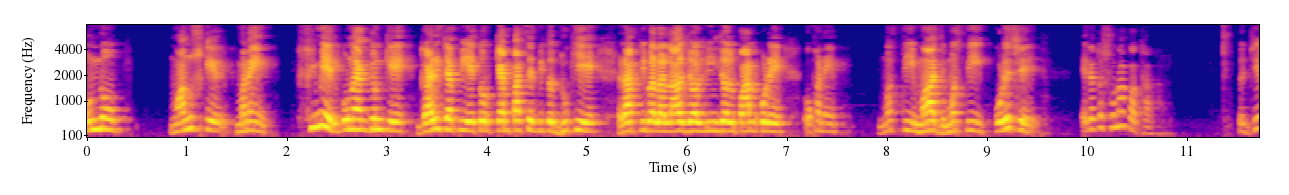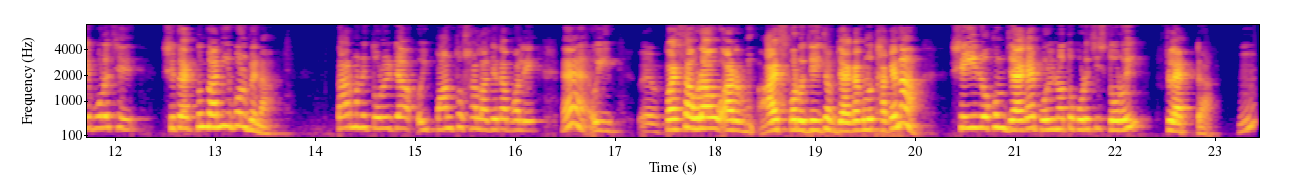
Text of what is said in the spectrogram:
অন্য মানুষকে মানে ফিমেল কোনো একজনকে গাড়ি চাপিয়ে তোর ক্যাম্পাসের ভিতর ঢুকিয়ে রাত্রিবেলা লাল জল, নীল জল পান করে ওখানে মস্তি মাঝ মস্তি করেছে, এটা তো শোনা কথা। তো যে বলেছে সে তো একদম বানিয়ে বলবে না। তার মানে তোর এটা ওই পান্থশালা যেটা বলে হ্যাঁ? ওই পয়সা ওরাও আর আয়েস করো, যেই সব জায়গাগুলো থাকে না সেই রকম জায়গায় পরিণত করেছিস তোর ওই ফ্ল্যাটটা হুম?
